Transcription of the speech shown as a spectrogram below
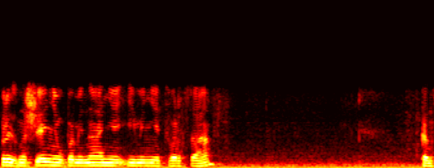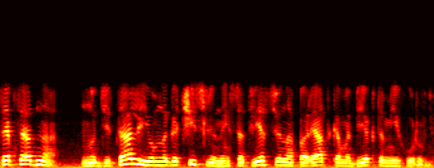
произношение, упоминание имени Творца. Концепция одна, но детали ее многочисленны, соответственно, порядкам, объектам и их уровнев.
